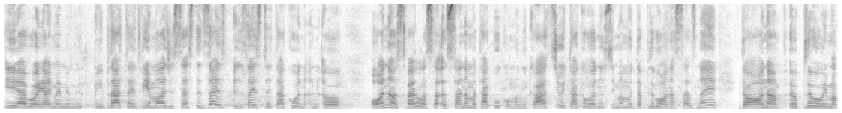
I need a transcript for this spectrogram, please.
i evo, ja imam i brata i dvije mlađe sestre, zaista je tako ona ostvarila sa nama takvu komunikaciju i takav odnos imamo da prvo ona saznaje, da ona e, prvo ima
